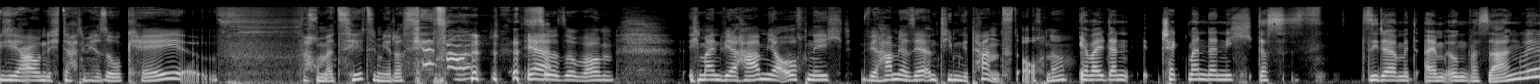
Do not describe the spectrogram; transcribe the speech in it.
ja und ich dachte mir so okay pff, warum erzählt sie mir das jetzt Ja. so, so warum ich meine, wir haben ja auch nicht, wir haben ja sehr intim getanzt auch, ne? Ja, weil dann checkt man dann nicht, dass sie da mit einem irgendwas sagen will?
